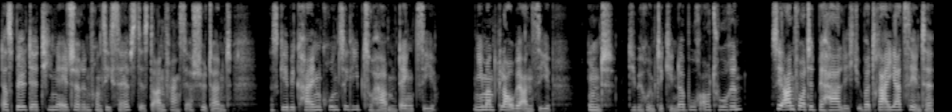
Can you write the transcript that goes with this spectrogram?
Das Bild der Teenagerin von sich selbst ist anfangs erschütternd. Es gebe keinen Grund, sie lieb zu haben, denkt sie. Niemand glaube an sie. Und die berühmte Kinderbuchautorin? Sie antwortet beharrlich über drei Jahrzehnte.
